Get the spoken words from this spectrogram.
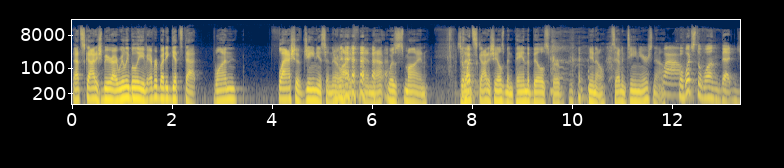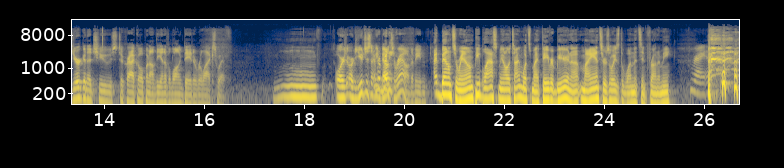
that Scottish beer, I really believe everybody gets that one flash of genius in their life, and that was mine. So So that what- Scottish ale's been paying the bills for, you know, seventeen years now. Wow. But what's the one that you're going to choose to crack open on the end of a long day to relax with? Mm, Or, or do you just, I mean, bounce around? I mean, I bounce around. People ask me all the time, "What's my favorite beer?" And I, my answer is always the one that's in front of me. right. That's a good,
